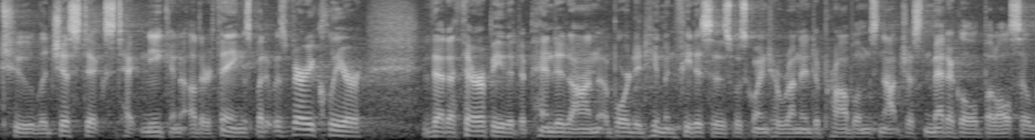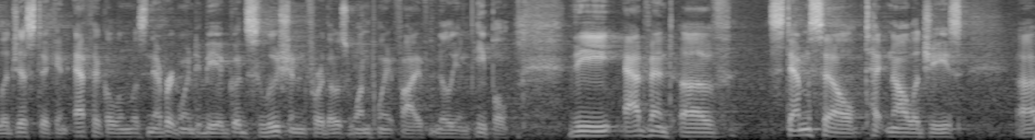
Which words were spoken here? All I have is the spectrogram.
to logistics, technique, and other things. But it was very clear that a therapy that depended on aborted human fetuses was going to run into problems, not just medical, but also logistic and ethical, and was never going to be a good solution for those 1.5 million people. The advent of stem cell technologies uh,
